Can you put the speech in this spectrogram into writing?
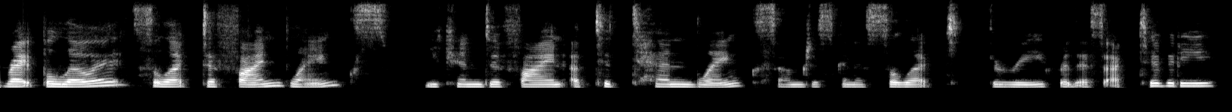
Right below it, select Define Blanks. You can define up to 10 blanks. So I'm just going to select three for this activity.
